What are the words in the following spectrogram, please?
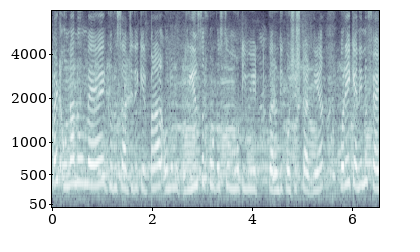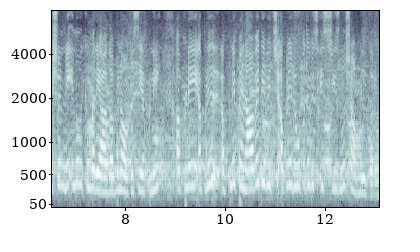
ਬਟ ਉਹਨਾਂ ਨੂੰ ਮੈਂ ਗੁਰੂ ਸਾਹਿਬ ਜੀ ਦੀ ਕਿਰਪਾ ਨਾਲ ਉਹਨਾਂ ਨੂੰ ਰੀਲਸ ਔਰ ਫੋਟੋਜ਼ ਤੋਂ ਮੋਟੀਵੇਟ ਕਰਨ ਦੀ ਕੋਸ਼ਿਸ਼ ਕਰਦੀ ਹਾਂ। ਔਰ ਇਹ ਕਹਿੰਦੀ ਨੂੰ ਫੈਸ਼ਨ ਨਹੀਂ, ਇਹਨੂੰ ਇੱਕ ਮਰਿਆਦਾ ਬਣਾਓ ਤੁਸੀਂ ਆਪਣੀ, ਆਪਣੇ ਆਪਣੇ ਆਪਣੇ ਪਹਿਨਾਵੇ ਦੇ ਵਿੱਚ, ਆਪਣੇ ਰੂਪ ਦੇ ਵਿੱਚ ਇਸ ਚੀਜ਼ ਨੂੰ ਸ਼ਾਮਿਲ ਕਰੋ।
